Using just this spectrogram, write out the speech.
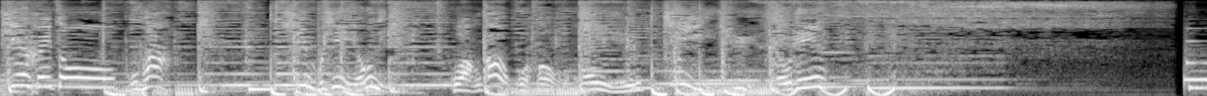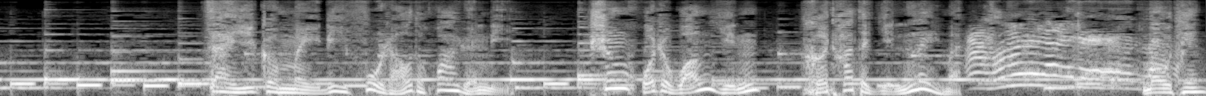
天黑都不怕，信不信由你。广告过后，欢迎继续收听。一个美丽富饶的花园里，生活着王银和他的银类们。某天。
